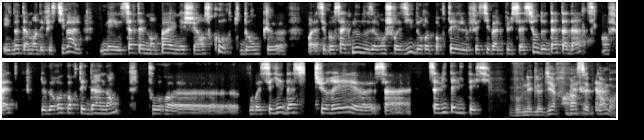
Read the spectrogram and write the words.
et notamment des festivals, mais certainement pas une échéance courte. Donc voilà, c'est pour ça que nous, nous avons choisi de reporter le festival Pulsation de date à date, en fait, de le reporter d'un an pour, euh, pour essayer d'assurer euh, sa, sa vitalité. Vous venez de le dire, fin septembre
